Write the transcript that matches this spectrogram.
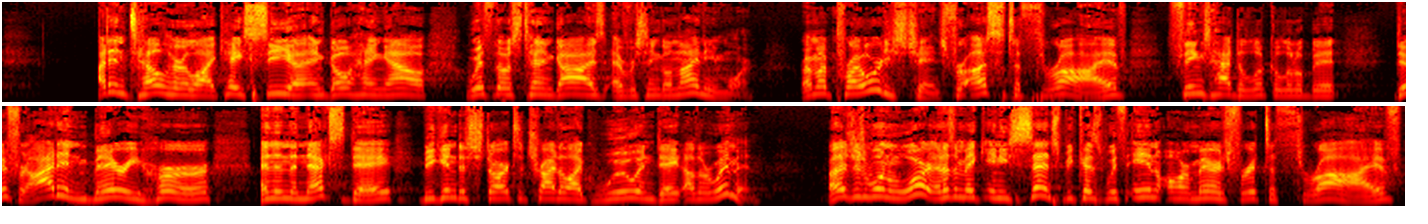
I didn't tell her, like, hey, see ya, and go hang out with those 10 guys every single night anymore. Right? My priorities changed. For us to thrive, things had to look a little bit different. I didn't marry her and then the next day begin to start to try to like woo and date other women. Right? That just wouldn't work. That doesn't make any sense because within our marriage, for it to thrive,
